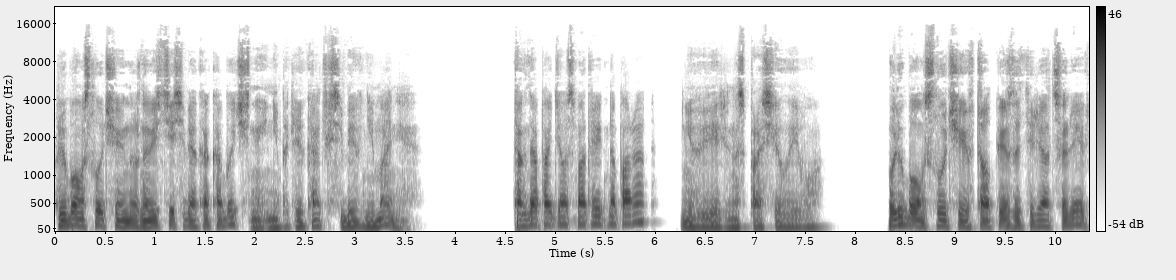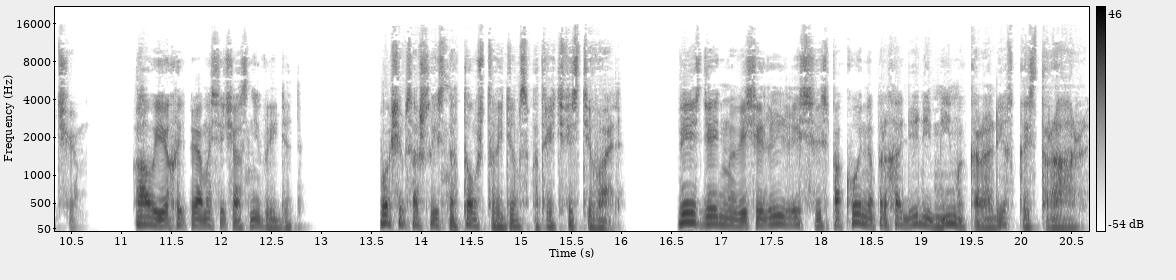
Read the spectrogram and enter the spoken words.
В любом случае нужно вести себя как обычно и не привлекать к себе внимания. Тогда пойдем смотреть на парад? Неуверенно спросила его. В любом случае в толпе затеряться легче, а уехать прямо сейчас не выйдет. В общем, сошлись на том, что идем смотреть фестиваль. Весь день мы веселились и спокойно проходили мимо королевской стражи.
